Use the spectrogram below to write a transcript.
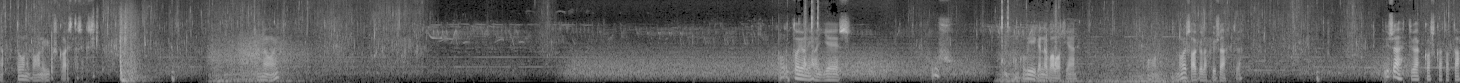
Ja ton vaan yksikaistaseksi. Noin. Mulle toi on ihan jees. Uh. Onko liikennevalot jäänyt? On. Ja noi saa kyllä pysähtyä. Pysähtyä, koska tota...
